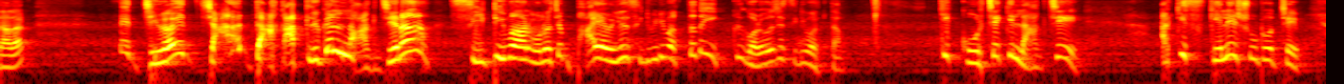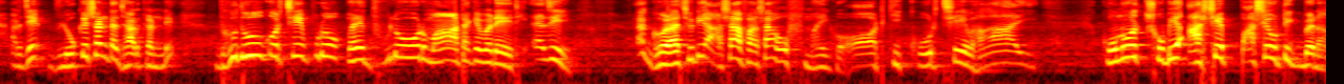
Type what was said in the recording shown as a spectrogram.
দাদার যেভাবে যা ডাকাত লুকে লাগছে না, সিটি মার মনে হচ্ছে। ভাই, আমি যদি সিটি ফিটি মারতাম তো একটু ঘরে বসে সিটি মারতাম। কি করছে, কি লাগছে? আর কি স্কেলে শ্যুট হচ্ছে? আর যে লোকেশনটা ঝাড়খণ্ডে ধু ধু করছে পুরো মানে ধুলোর মাঠ একেবারে, ঠিক আছে? আর ঘোরাছুটি আসা ফাসা ওফ মাই গড, কি করছে ভাই? কোনো ছবি আশেপাশেও টিকবে না।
